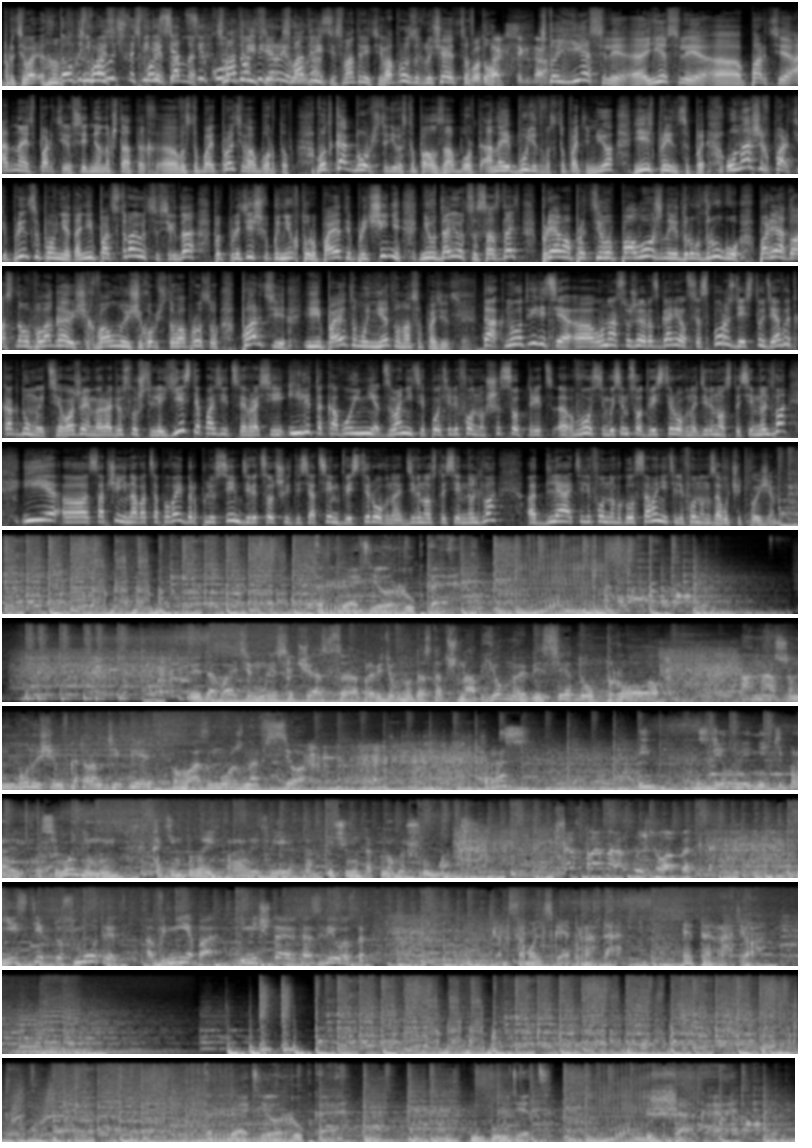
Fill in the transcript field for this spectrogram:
противоречии. Долго не получится, 50 секунд смотрите, до перерыва Смотрите, смотрите, вопрос заключается Вот в том, что если, э, если э, партия, одна из партий в Соединенных Штатах э, выступает против абортов, вот как бы общество не выступало за аборты, она и будет выступать, у нее есть принципы. У наших партий принципов нет, они подстраиваются всегда под политическую конъюнктуру. По этой причине не удается создать прямо противоположные друг другу по ряду основополагающих, волнующих общество вопросов партии, и поэтому нет у нас оппозиции. Так, ну вот видите, у нас уже разгорелся спор здесь студии. А вы-то как думаете, уважаемые радиослушатели, есть оппозиция в России или таковой нет? Звоните по телефону 630, 8 800 200 ровно 9702 и э, сообщение на WhatsApp и Viber плюс 7 967 200 ровно 9702. Э, Для телефонного голосования телефоны назову чуть позже. Радиорубка. И давайте мы сейчас э, проведем ну, достаточно объемную беседу про... о нашем будущем, в котором теперь возможно все. Раз и сделали некий прорыв. Вот сегодня мы хотим поговорить, прорыв ли это, почему так много шума. Вся страна слышала об этом. Есть те, кто смотрят в небо и мечтают о звездах. Комсомольская правда. Это радио. Радиорубка. Будет жарко.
